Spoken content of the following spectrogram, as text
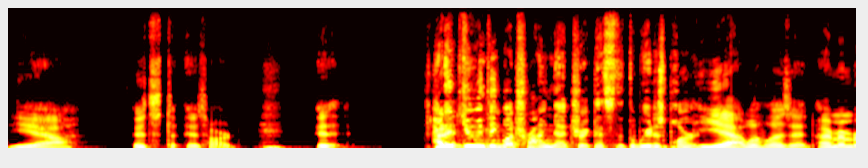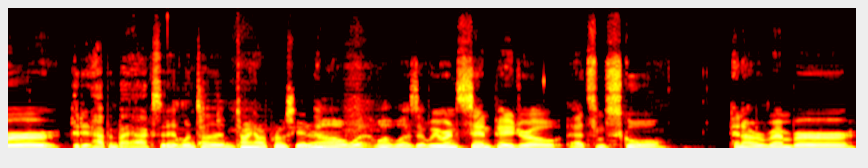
yeah, it's t- it's hard. It, How did you even think about trying that trick? That's the, the weirdest part. yeah, what was it? I remember. Did it happen by accident one time? Tony Hawk Pro Skater. No, what what was it? We were in San Pedro at some school, and I remember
